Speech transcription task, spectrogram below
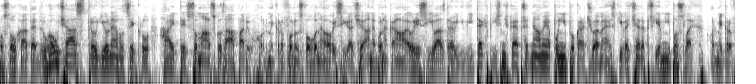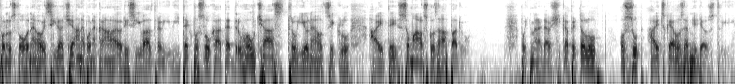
Posloucháte druhou část troudílného cyklu Haiti Somálsko západu. Od mikrofonu svobodného vysílače a nebo na kanále Odisí vás zdraví vítek. Písnička je před námi a po ní pokračujeme. Hezký večer, příjemný poslech. Od mikrofonu svobodného vysílače a nebo na kanále Odisí vás zdraví vítek. Posloucháte druhou část troudílného cyklu Haiti Somálsko západu. Pojďme na další kapitolu Osud haitského zemědělství.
